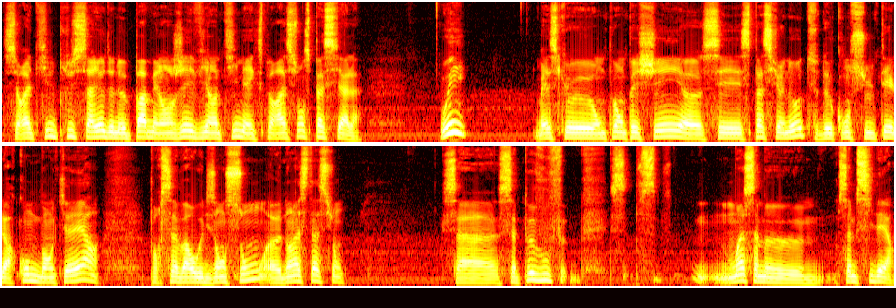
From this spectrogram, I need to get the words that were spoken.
Serait-il plus sérieux de ne pas mélanger vie intime et exploration spatiale? Oui, mais est-ce qu'on peut empêcher euh, ces spationautes de consulter leur compte bancaire pour savoir où ils en sont euh, dans la station? Ça, ça peut vous... Moi, ça me, ça me sidère.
